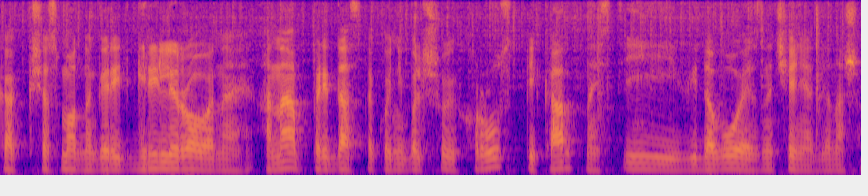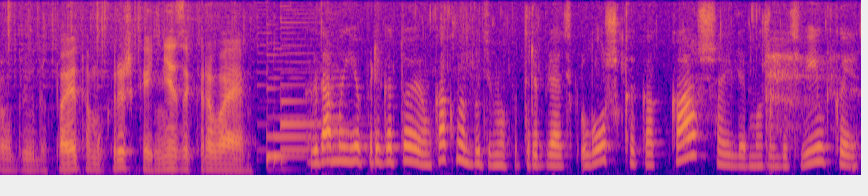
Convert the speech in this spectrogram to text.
как сейчас модно говорить, грилированная, она придаст такой небольшой хруст, пикантность и видовое значение для нашего блюда. Поэтому крышкой не закрываем. Когда мы ее приготовим, как мы будем употреблять? Ложкой, как каша или, может быть, вилкой?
